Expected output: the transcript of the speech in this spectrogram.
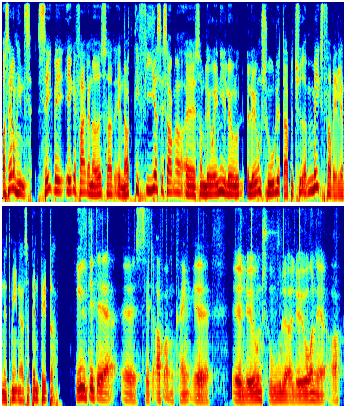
Og selvom hendes CV ikke fejler noget, så er det nok de fire sæsoner, øh, som lever inde i løv, Løvens Hule, der betyder mest for vælgerne, det mener altså Bent Winter. Hele det der øh, setup omkring øh, øh, Løvens Hule og løverne og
